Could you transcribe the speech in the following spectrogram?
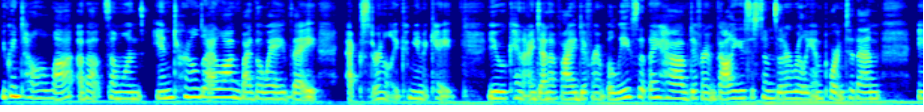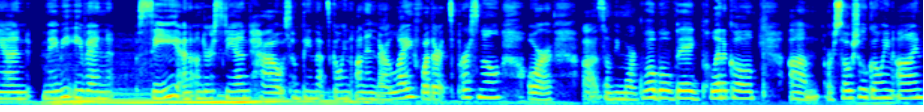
you can tell a lot about someone's internal dialogue by the way they externally communicate. You can identify different beliefs that they have, different value systems that are really important to them, and maybe even see and understand how something that's going on in their life, whether it's personal or uh, something more global, big, political, um, or social going on,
